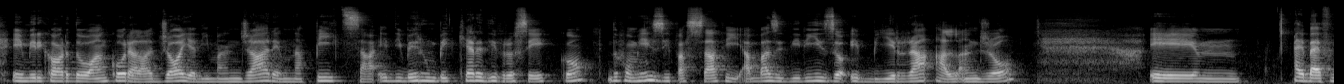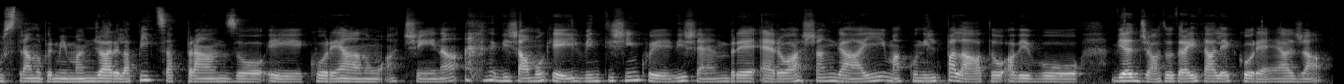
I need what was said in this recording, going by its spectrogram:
e mi ricordo ancora la gioia di mangiare una pizza e di bere un bicchiere di prosecco dopo mesi passati a base di riso e birra a Lanzhou. E mm, e beh, fu strano per me mangiare la pizza a pranzo e coreano a cena. diciamo che il 25 dicembre ero a Shanghai, ma con il palato avevo viaggiato tra Italia e Corea già.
